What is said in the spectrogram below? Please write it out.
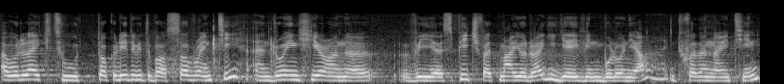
I would like to talk a little bit about sovereignty and drawing here on uh, the uh, speech that Mario Draghi gave in Bologna in 2019,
